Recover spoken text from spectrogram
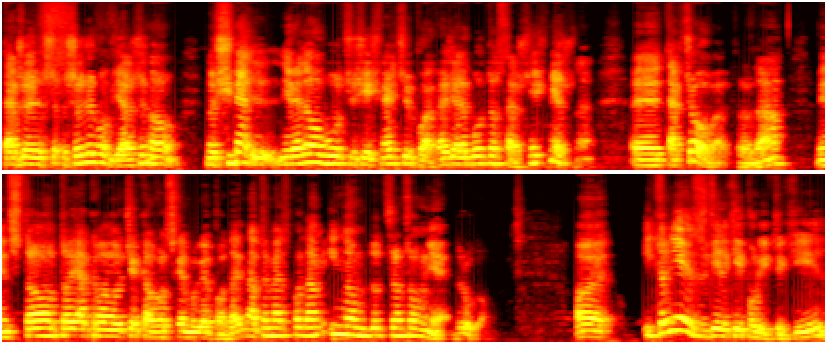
także sz- szczerze powiedziawszy, no, no śmia- nie wiadomo było, czy się śmiać, czy płakać, ale było to strasznie śmieszne. E, tak czy owak, prawda? Więc to, to jako ciekawostkę mogę podać. Natomiast podam inną dotyczącą mnie, drugą. E, I to nie jest z wielkiej polityki,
